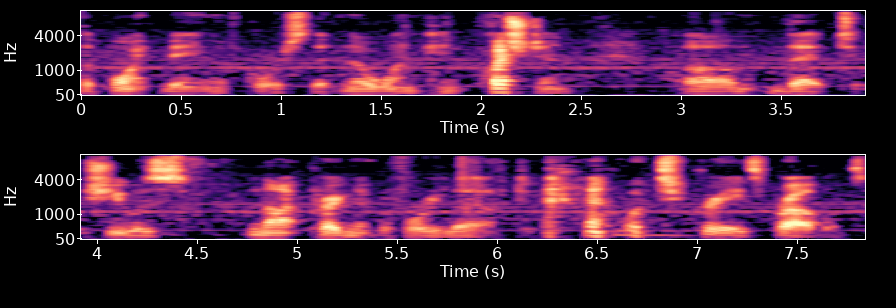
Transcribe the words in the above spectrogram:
The point being, of course, that no one can question um, that she was not pregnant before he left, which creates problems.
